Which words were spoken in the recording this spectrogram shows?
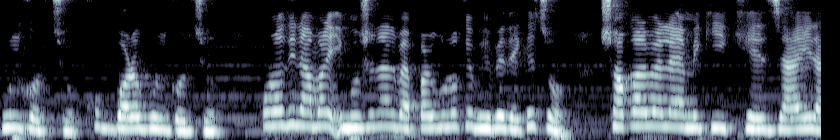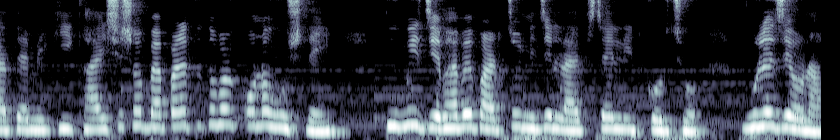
ভুল করছ, খুব বড় ভুল করছ। কোনোদিন আমার ইমোশনাল ব্যাপারগুলোকে ভেবে দেখেছ? সকালবেলায় আমি কি খেয়ে যাই, রাতে আমি কি খাই, সেসব ব্যাপারে তো তোমার কোনো হুঁশ নেই। তুমি যেভাবে পারছ নিজের লাইফস্টাইল লিড করছ। ভুলে যেও না,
